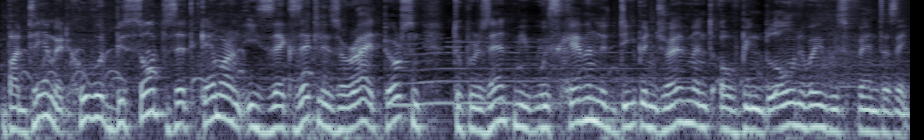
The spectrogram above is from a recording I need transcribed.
But damn it, who would be thought that Cameron is exactly the right person to present me with heavenly deep enjoyment of being blown away with fantasy?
